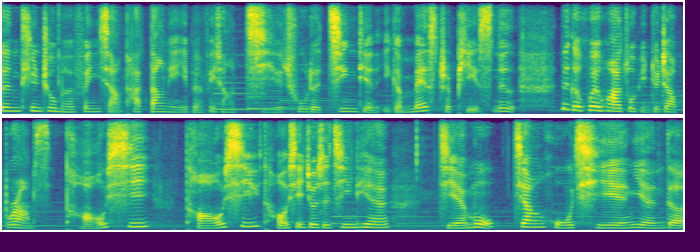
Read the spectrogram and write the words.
跟听众们分享他当年一本非常杰出的经典的一个 masterpiece，那那个绘画作品就叫 Brahms 陶溪，陶溪，陶溪就是今天节目江湖前沿的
